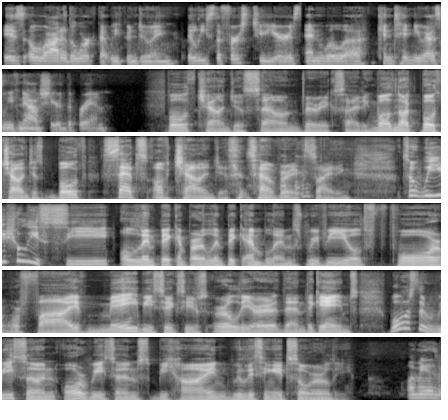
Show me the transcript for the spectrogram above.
is a lot of the work that we've been doing, at least the first two years, and will uh, continue as we've now shared the brand both challenges sound very exciting. Well, not both challenges, both sets of challenges sound very exciting. So, we usually see Olympic and Paralympic emblems revealed four or five, maybe six years earlier than the Games. What was the reason or reasons behind releasing it so early? I mean,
